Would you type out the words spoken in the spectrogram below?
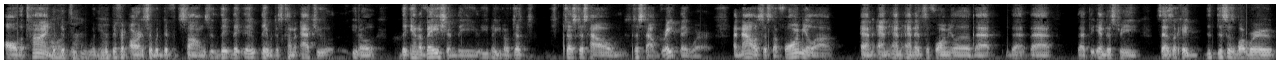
all the time, All with, the different, time, with, yeah. with different artists and with different songs. They, they they they were just coming at you. You know, the innovation, the you know, you know just just just how just how great they were. And now it's just a formula, and and and and it's a formula that that that that the industry says, okay, th- this is what we're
